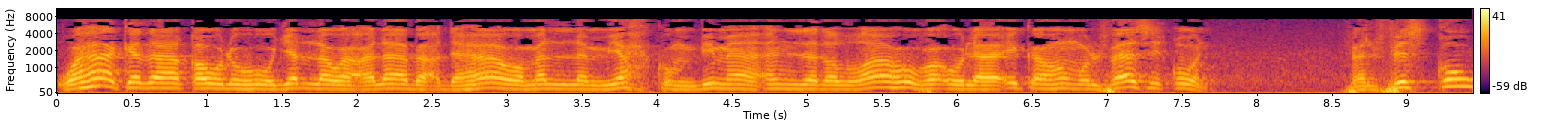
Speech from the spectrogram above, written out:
وهكذا قوله جل وعلا بعدها ومن لم يحكم بما أنزل الله فأولئك هم الفاسقون. فالفسق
